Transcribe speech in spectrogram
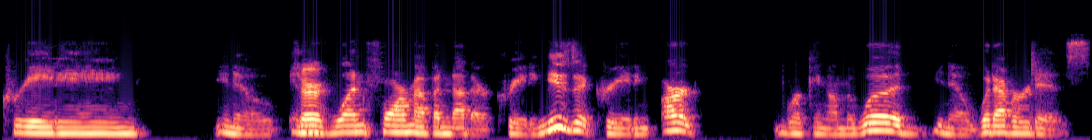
creating, you know, in sure. one form of another, creating music, creating art, working on the wood, you know, whatever it is.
